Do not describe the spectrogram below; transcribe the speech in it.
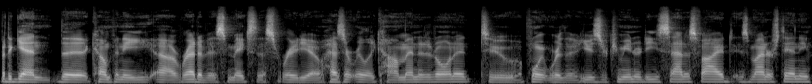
but again, the company uh, Retevis makes this radio, hasn't really commented on it to a point where the user community is satisfied, is my understanding.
